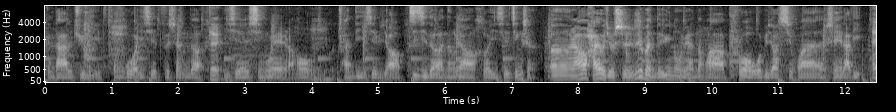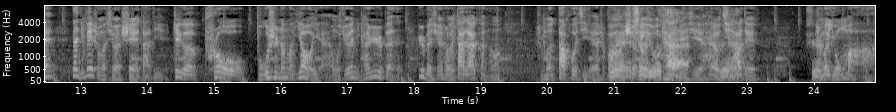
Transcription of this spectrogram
跟大家的距离，通过一些自身的一些行为，然后传递一些比较积极的能量和一些精神。嗯，然后还有就是日本的运动员的话，Pro 我比较喜欢深野大地。哎，那你为什么喜欢深野大地？这个 Pro 不是那么耀眼，我觉得你看日本日本选手，大家可能什么大破节是吧？对，射犹太这些，还有其他的。什么勇马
